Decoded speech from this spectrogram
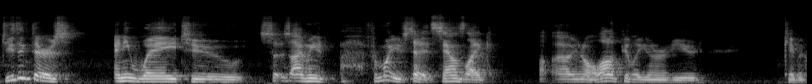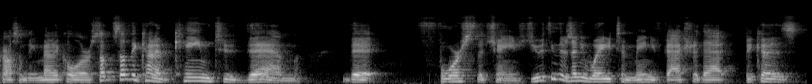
Do you think there's any way to? So, I mean, from what you've said, it sounds like uh, you know a lot of the people you interviewed came across something medical or some, something kind of came to them that forced the change. Do you think there's any way to manufacture that? Because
